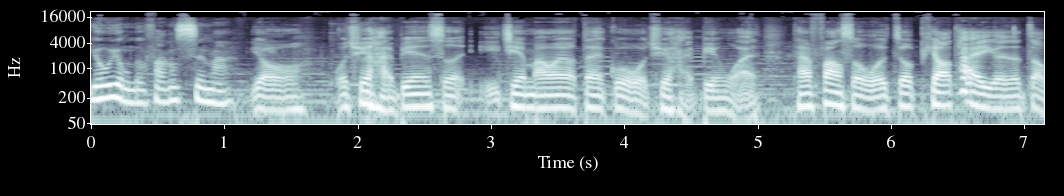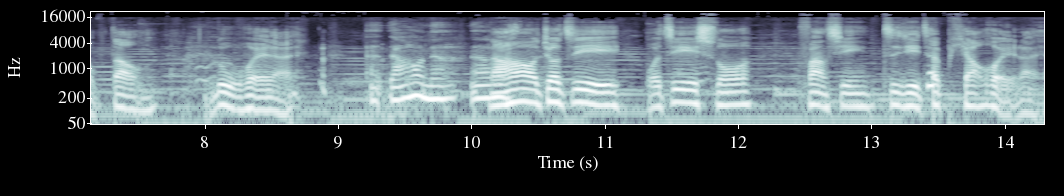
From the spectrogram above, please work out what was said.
游泳的方式吗？有。我去海边的时候，以前妈妈有带过我去海边玩，她放手我就飘太远了，找不到。录回来，呃，然后呢？然后，就自己，我自己说放心，自己再飘回来。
